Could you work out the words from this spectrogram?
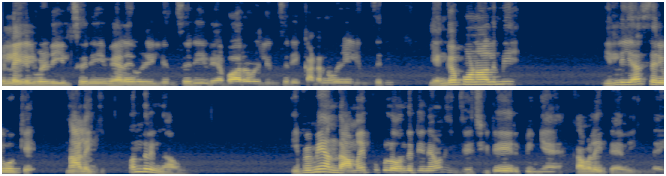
பிள்ளைகள் வழியில் சரி வேலை வழியிலும் சரி வியாபார வழியிலும் சரி கடன் வழியிலும் சரி எங்கே போனாலுமே இல்லையா? சரி ஓகே. நாளைக்கு வந்துருங்க அவங்க. இப்பவுமே அந்த அமைப்புக்குள்ள வந்துட்டீங்கன்னா நீங்க ஜெயிச்சுக்கிட்டே இருப்பீங்க. கவலை தேவையில்லை.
